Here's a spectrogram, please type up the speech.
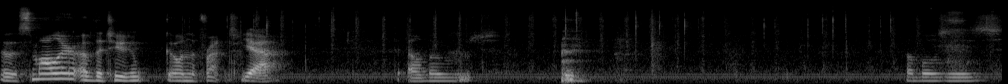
So the smaller of the two go in the front. Yeah. The elbows. elbows is.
